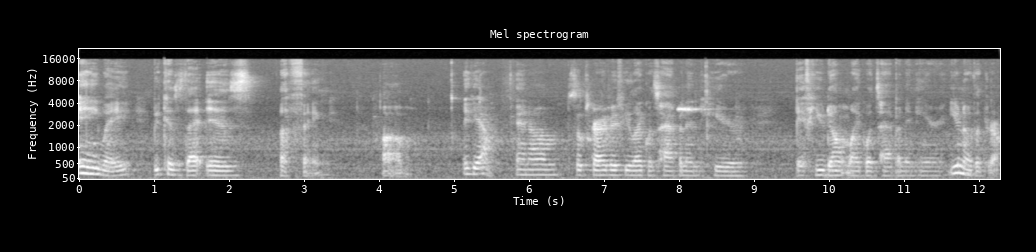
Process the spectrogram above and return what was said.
anyway because that is a thing. Um, yeah, and um, subscribe if you like what's happening here if you don't like what's happening here, you know the drill.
